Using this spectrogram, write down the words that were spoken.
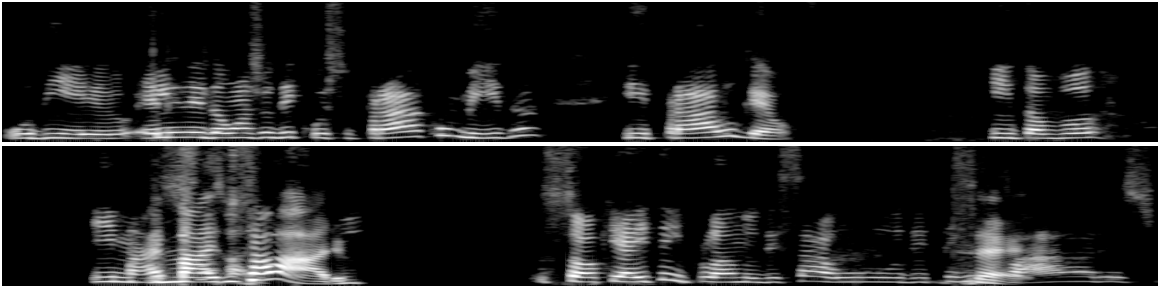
O dinheiro, eles lhe dão ajuda de custo para comida e para aluguel. Então, vou e mais, mais o salário. Só que aí tem plano de saúde, tem certo. vários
